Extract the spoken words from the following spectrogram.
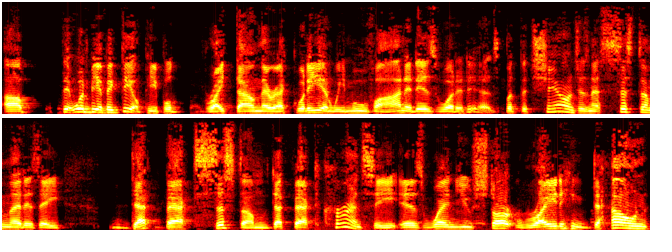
uh, it wouldn't be a big deal. People write down their equity and we move on. It is what it is. But the challenge is in a system that is a debt-backed system, debt-backed currency is when you start writing down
